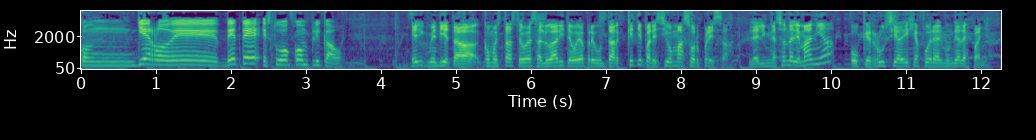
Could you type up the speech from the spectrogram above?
con hierro de DT estuvo complicado. Eric Mendieta, ¿cómo estás? Te voy a saludar y te voy a preguntar, ¿qué te pareció más sorpresa? ¿La eliminación de Alemania o que Rusia deje afuera del Mundial a España?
